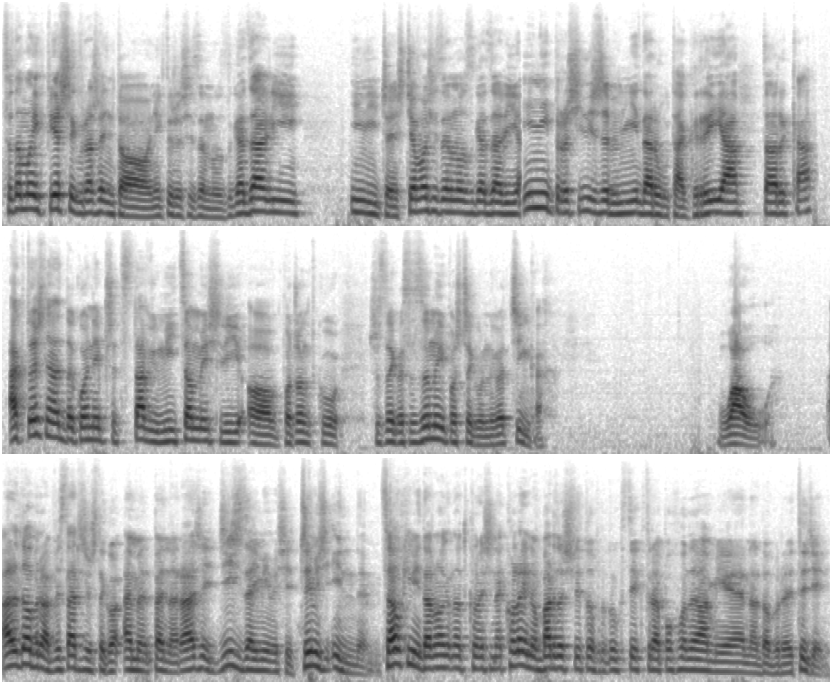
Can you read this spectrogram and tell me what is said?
Co do moich pierwszych wrażeń, to niektórzy się ze mną zgadzali, inni częściowo się ze mną zgadzali, inni prosili, żebym nie darł tak ryja, torka, a ktoś nawet dokładnie przedstawił mi, co myśli o początku szóstego sezonu i poszczególnych odcinkach. Wow. Ale dobra, wystarczy już tego MLP na razie, dziś zajmiemy się czymś innym. Całkiem niedawno natknąłem się na kolejną bardzo świetną produkcję, która pochłonęła mnie na dobry tydzień.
